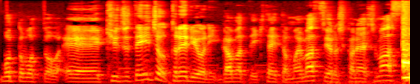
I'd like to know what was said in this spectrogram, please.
もっともっと、えー、90点以上取れるように頑張っていきたいと思います。よろしくお願いします。どう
